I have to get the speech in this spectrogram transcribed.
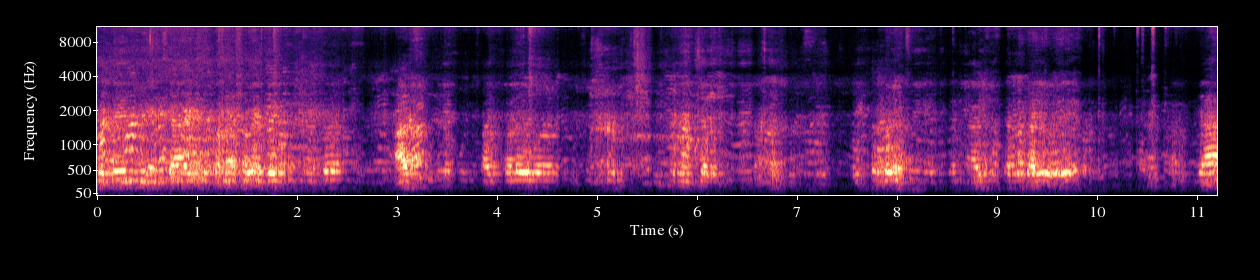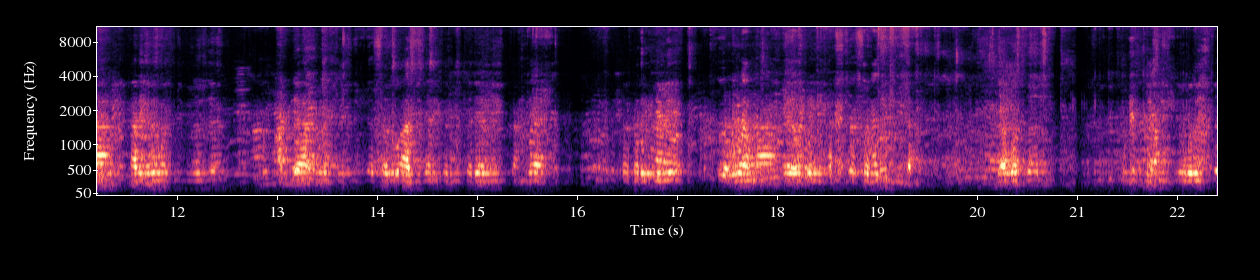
पटेल यांच्या एकशे पन्नासाव्या जयंतीनिमित्त आज पोलीस आयुक्तालय व या करण्यात आले होते. या कार्यक्रमाचे नियोजन आपल्या सर्व अधिकारी कर्मचाऱ्यांनी चांगल्या प्रकारे केले सर्वांना एकतेचा दिला वरिष्ठ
